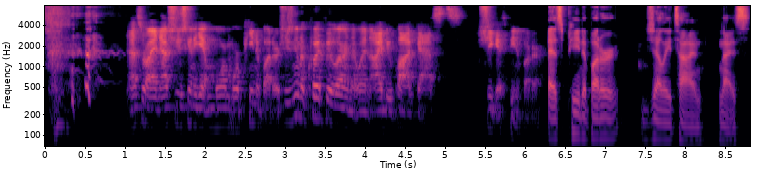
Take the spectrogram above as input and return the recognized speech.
That's right. Now she's just gonna get more and more peanut butter. She's gonna quickly learn that when I do podcasts, she gets peanut butter. As peanut butter jelly time. Nice.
